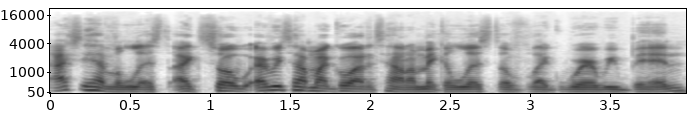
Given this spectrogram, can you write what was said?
I actually have a list. Like so, every time I go out of town, I make a list of like where we've been,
